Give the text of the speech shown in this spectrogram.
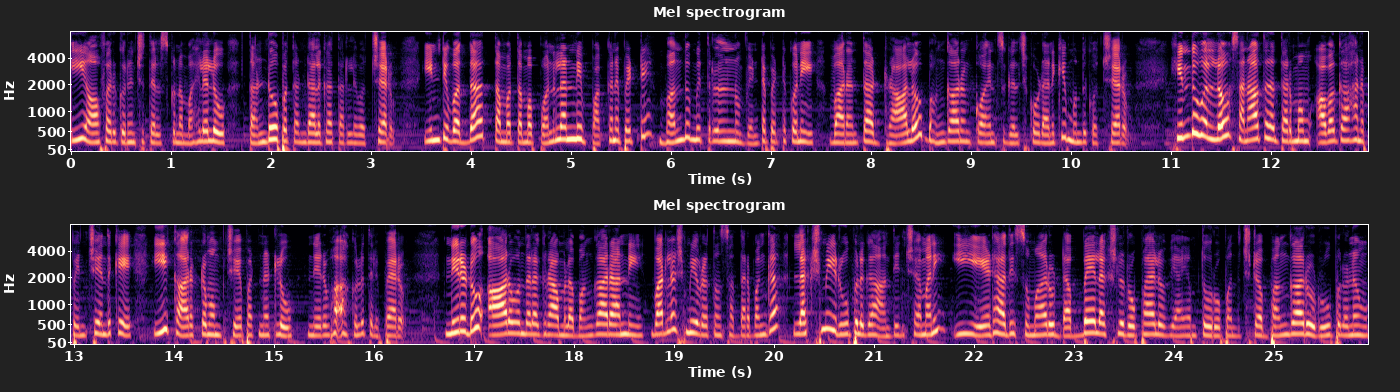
ఈ ఆఫర్ గురించి తెలుసుకున్న మహిళలు తండోపతండాలుగా తరలివచ్చారు. ఇంటి వద్ద తమ తమ పనులన్నీ పక్కన పెట్టి బంధుమిత్రులను వెంట పెట్టుకుని వారంతా డ్రాలో బంగారం కాయిన్స్ గెలుచుకోవడానికి ముందుకొచ్చారు. హిందువుల్లో సనాతన ధర్మం అవగాహన పెంచేందుకే ఈ కార్యక్రమం చేపట్టినట్లు నిర్వాహకులు తెలిపారు. నిరుడు ఆరు వందల గ్రాముల బంగారాన్ని వరలక్ష్మి వ్రతం సందర్భంగా లక్ష్మీ రూపులుగా అందించామని ఈ ఏడాది సుమారు డెబ్బై లక్షల రూపాయల వ్యాయంతో రూపొందించిన బంగారు రూపులను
